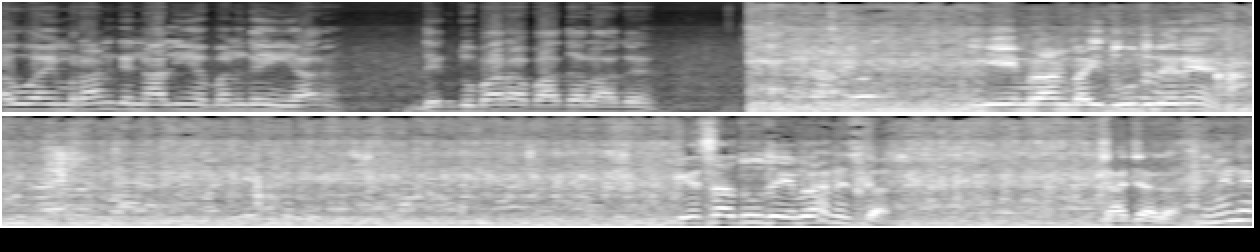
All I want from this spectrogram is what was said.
हुआ इमरान के नालियाँ बन गई यार। देख दोबारा बादल आ गए। ये इमरान भाई दूध ले रहे हैं। कैसा दूध है इमरान इसका? चाचा का। मैंने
